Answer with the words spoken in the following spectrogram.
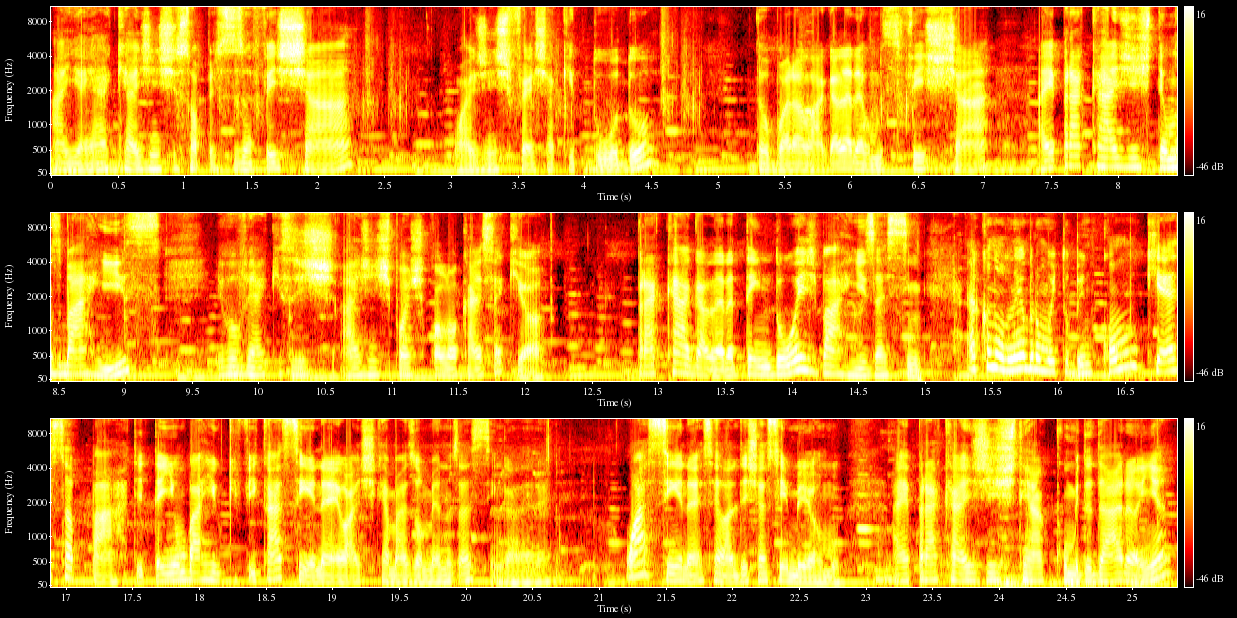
Aí, aí, aqui a gente só precisa fechar. Ó, a gente fecha aqui tudo. Então, bora lá, galera. Vamos fechar. Aí, pra cá, a gente tem uns barris. Eu vou ver aqui se a gente, a gente pode colocar isso aqui, ó. Pra cá, galera, tem dois barris assim. É que eu não lembro muito bem como que é essa parte. Tem um barril que fica assim, né? Eu acho que é mais ou menos assim, galera. Ou assim, né? Sei lá, deixa assim mesmo. Aí pra cá a gente tem a comida da aranha.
